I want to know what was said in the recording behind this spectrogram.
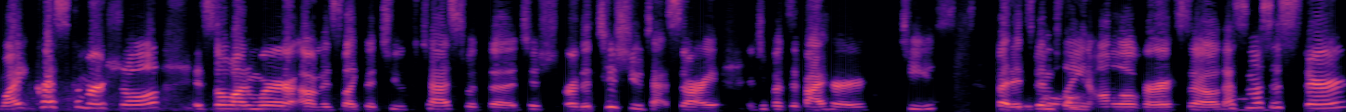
White Crest commercial. It's the one where um it's like the tooth test with the tissue or the tissue test, sorry. And she puts it by her teeth. But it's been playing all over. So that's my sister.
